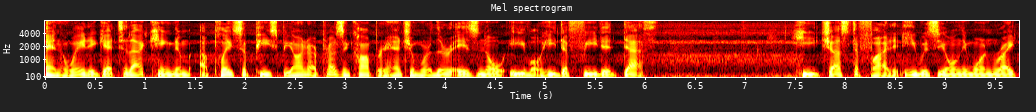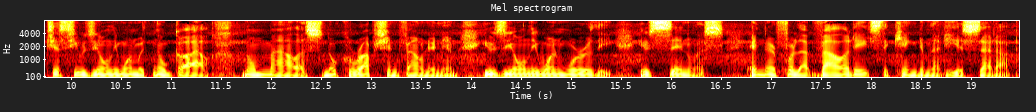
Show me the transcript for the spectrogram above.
And the way to get to that kingdom, a place of peace beyond our present comprehension, where there is no evil, he defeated death. He justified it. He was the only one righteous. He was the only one with no guile, no malice, no corruption found in him. He was the only one worthy. He was sinless. And therefore, that validates the kingdom that he has set up.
